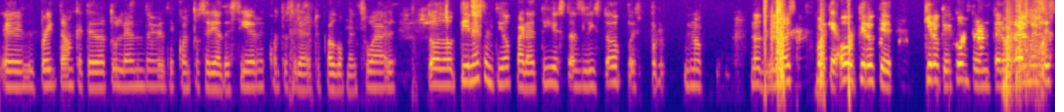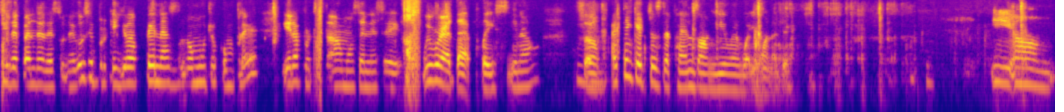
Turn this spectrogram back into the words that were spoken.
el, breakdown que te da tu lender de cuánto sería de cierre, cuánto sería de tu pago mensual, todo tiene sentido para ti, estás listo, pues por, no, no, no es porque, oh, quiero que, quiero que compren, pero realmente sí depende de su negocio, porque yo apenas no mucho compré y era porque estábamos en ese, we were at that place, you know? So I think it just depends on you and what you want to do. Y um,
